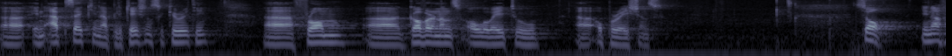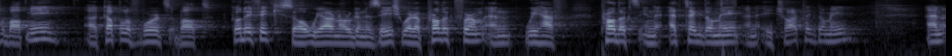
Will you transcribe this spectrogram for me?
uh, in AppSec, in application security, uh, from uh, governance all the way to operations. So enough about me. A couple of words about Codific. So we are an organization, we're a product firm and we have products in the EdTech domain and HR tech domain. And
